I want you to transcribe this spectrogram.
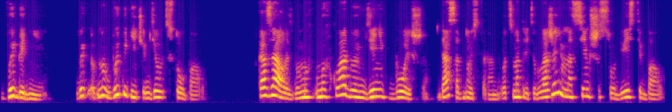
выгоднее, вы, ну, выгоднее, чем делать 100 баллов. Казалось бы, мы, мы вкладываем денег больше, да, с одной стороны. Вот смотрите, вложение у нас 7600, 200 баллов.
